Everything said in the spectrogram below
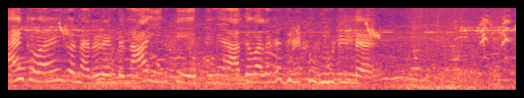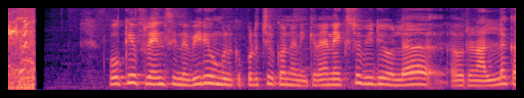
எனக்கு வாங்கிக்கோ ரெண்டு நாய் இருக்கு ஏற்கனவே. அதை வளர்க்கறதுக்கு முடியல. ஓகே ஃப்ரெண்ட்ஸ் இந்த வீடியோ உங்களுக்கு பிடிச்சிருக்கும்னு நினைக்கிறேன். நெக்ஸ்ட் வீடியோவில் ஒரு நல்ல க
